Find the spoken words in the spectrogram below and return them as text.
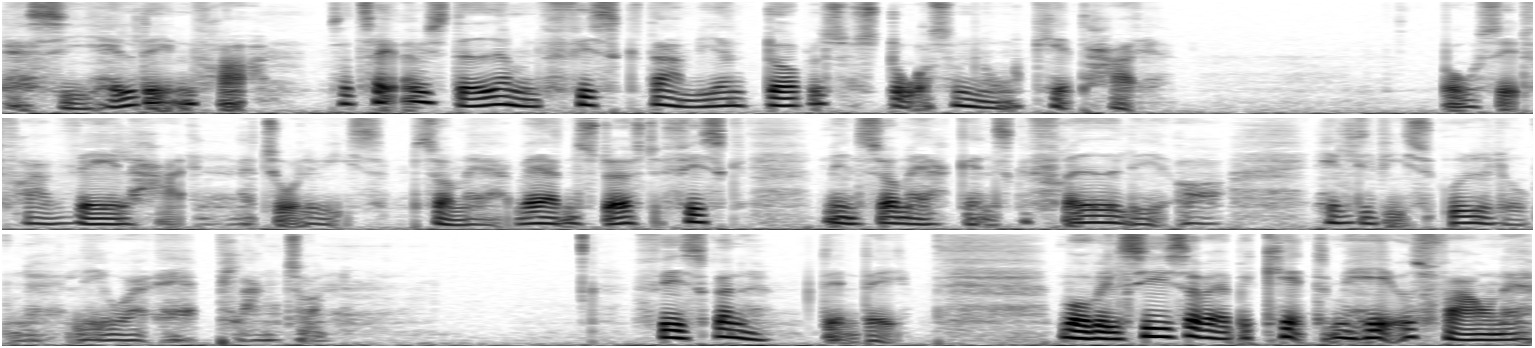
lad os sige, halvdelen fra, så taler vi stadig om en fisk, der er mere end dobbelt så stor som nogen kendt haj. Bortset fra valhajen naturligvis, som er verdens største fisk, men som er ganske fredelig og heldigvis udelukkende lever af plankton. Fiskerne den dag må vel sige at være bekendt med havets fauna,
